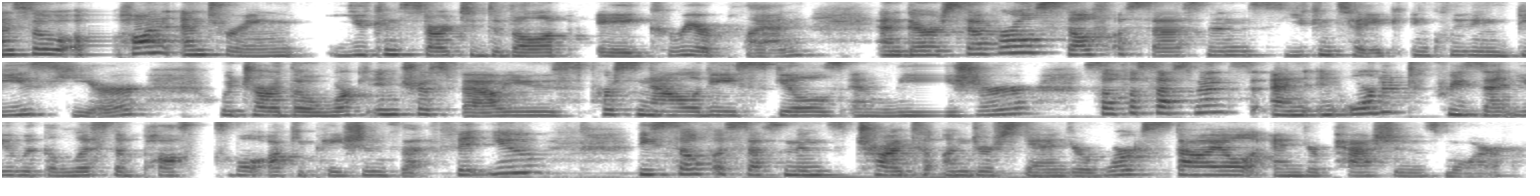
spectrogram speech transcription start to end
and so upon entering, you can start to develop a career plan. And there are several self-assessments you can take, including these here, which are the work interest values, personality, skills, and leisure self-assessments. And in order to present you with a list of possible occupations that fit you, these self-assessments try to understand your work style and your passions more.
